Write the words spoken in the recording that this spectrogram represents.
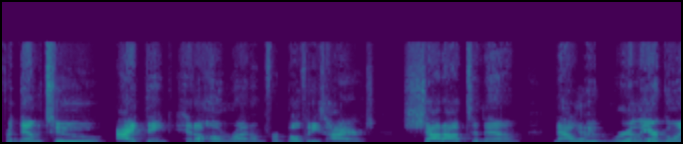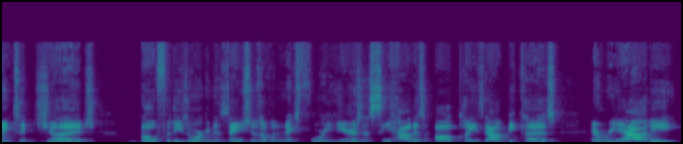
for them to, I think, hit a home run for both of these hires. Shout out to them. Now yeah. we really are going to judge both of these organizations over the next four years and see how this all plays out because in reality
